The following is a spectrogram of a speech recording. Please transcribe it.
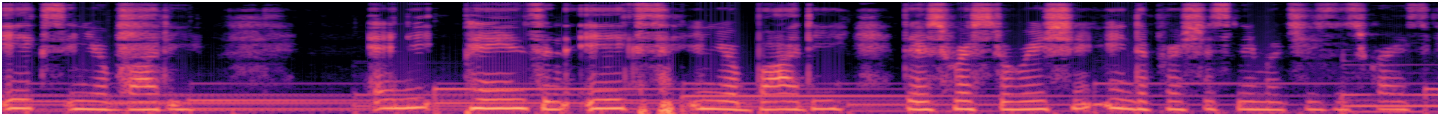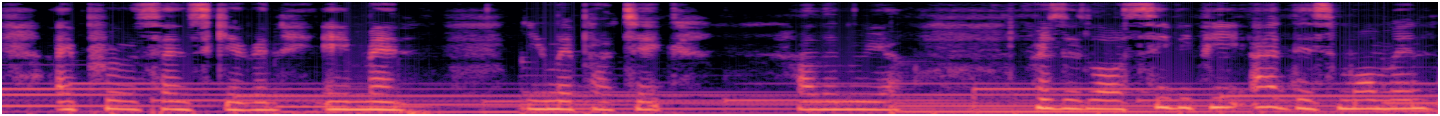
aches in your body, any pains and aches in your body, there's restoration in the precious name of Jesus Christ. I with thanksgiving. Amen. You may partake. Hallelujah. Praise the Lord. CVP at this moment.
